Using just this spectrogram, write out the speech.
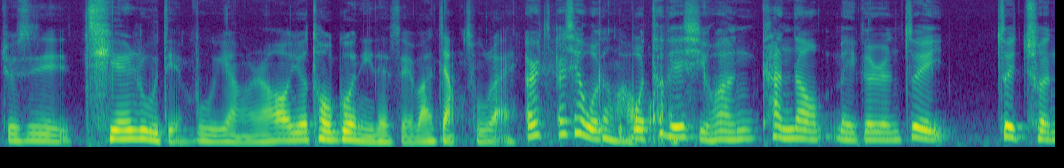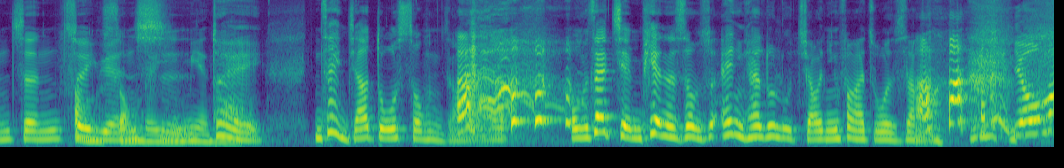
就是切入点不一样，然后又透过你的嘴巴讲出来，而而且我我特别喜欢看到每个人最最纯真、最原始一面。对，你在你家多松，你知道吗？我们在剪片的时候，我说：“哎，你看露露脚已经放在桌子上了，有吗？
